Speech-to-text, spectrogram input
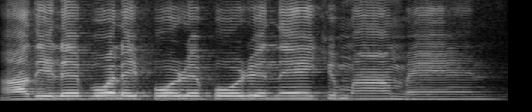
ആദിയിലെ പോലെ ഇപ്പോഴും എപ്പോഴും എന്നേക്കും ആമേൻ.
